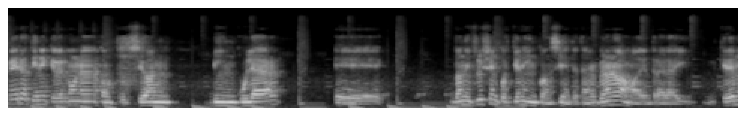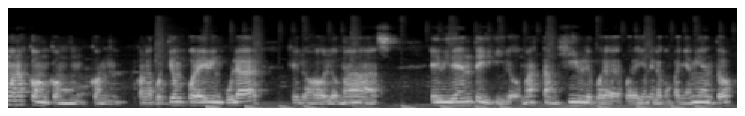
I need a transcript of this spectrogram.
pero tiene que ver con una construcción vincular eh, donde influyen cuestiones inconscientes también, pero no vamos a adentrar ahí. Quedémonos con, la cuestión por ahí vincular, que es lo, más evidente y, lo más tangible por, ahí en el acompañamiento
